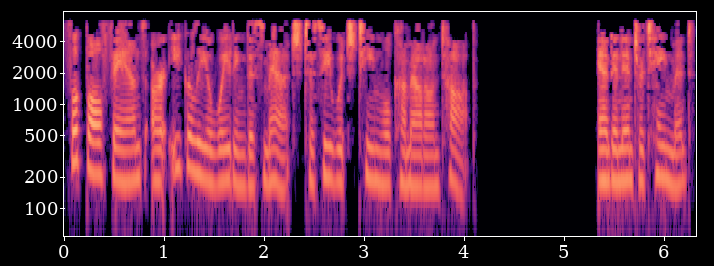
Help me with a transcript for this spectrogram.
Football fans are eagerly awaiting this match to see which team will come out on top. And in entertainment,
